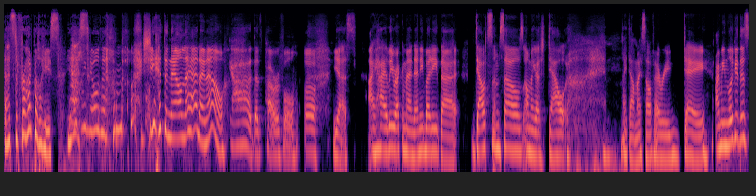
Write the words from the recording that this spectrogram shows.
that's the fraud police. Yes. I know them. she hit the nail on the head, I know. God, that's powerful. Oh, Yes. I highly recommend anybody that doubts themselves. Oh my gosh, doubt. I doubt myself every day. I mean, look at this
